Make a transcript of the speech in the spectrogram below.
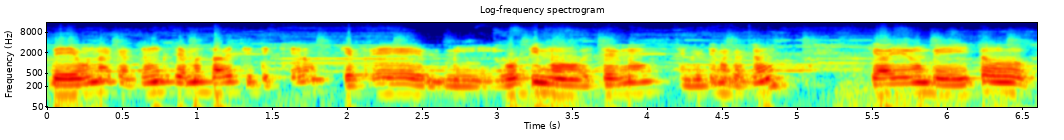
de una canción que se llama Sabes que te quiero, que fue mi último estreno, mi última canción, que va a haber un videito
